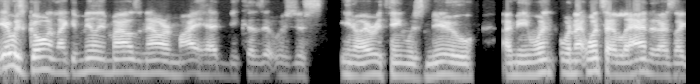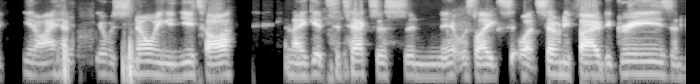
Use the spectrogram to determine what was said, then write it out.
it was going like a million miles an hour in my head because it was just you know everything was new. I mean, when when I once I landed, I was like, you know, I had it was snowing in Utah, and I get to Texas, and it was like what seventy five degrees, and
